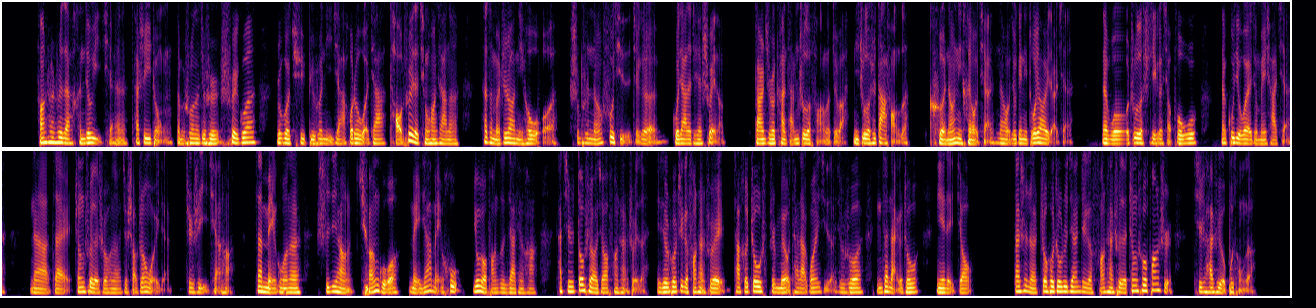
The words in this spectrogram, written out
房产税在很久以前，它是一种怎么说呢？就是税官如果去，比如说你家或者我家逃税的情况下呢，他怎么知道你和我是不是能付起这个国家的这些税呢？当然就是看咱们住的房子，对吧？你住的是大房子，可能你很有钱，那我就给你多要一点钱。那我住的是一个小破屋，那估计我也就没啥钱。那在征税的时候呢，就少征我一点。这个是以前哈。在美国呢，实际上全国每家每户拥有房子的家庭哈，它其实都是要交房产税的。也就是说，这个房产税它和州是没有太大关系的，就是说你在哪个州你也得交。但是呢，州和州之间这个房产税的征收方式其实还是有不同的。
